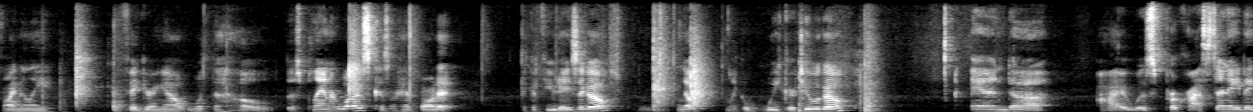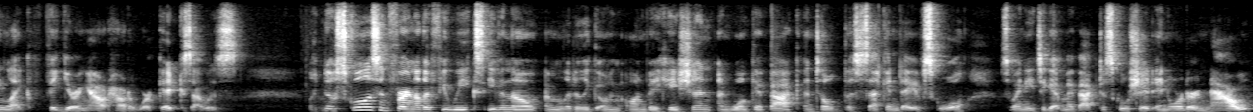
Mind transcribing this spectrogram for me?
finally figuring out what the hell this planner was because I had bought it like a few days ago. Nope, like a week or two ago. And uh, I was procrastinating, like figuring out how to work it because I was like, no, school isn't for another few weeks, even though I'm literally going on vacation and won't get back until the second day of school. So I need to get my back to school shit in order now,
